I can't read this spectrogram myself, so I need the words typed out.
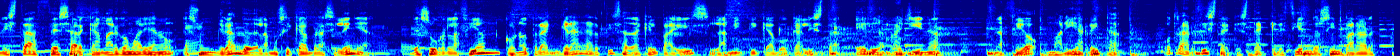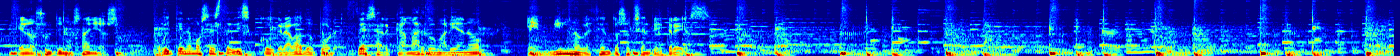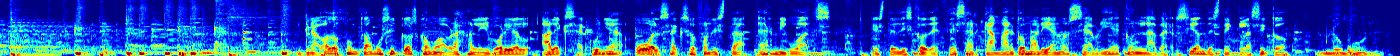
pianista César Camargo Mariano es un grande de la música brasileña. De su relación con otra gran artista de aquel país, la mítica vocalista Elis Regina, nació María Rita, otra artista que está creciendo sin parar en los últimos años. Hoy tenemos este disco grabado por César Camargo Mariano en 1983. Grabado junto a músicos como Abraham Lee Boreal, Alex Acuña o el saxofonista Ernie Watts. Este disco de César Camargo Mariano se abría con la versión de este clásico Blue Moon.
